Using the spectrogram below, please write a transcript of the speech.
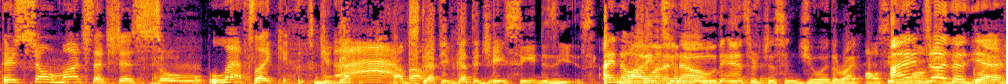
There's so much that's just So- left. Like, You've got, ah. Steph, you've got the JC disease. I know, I Wanting wanna to know. the answer. Just enjoy the ride all season I long. enjoy I've the- yeah.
